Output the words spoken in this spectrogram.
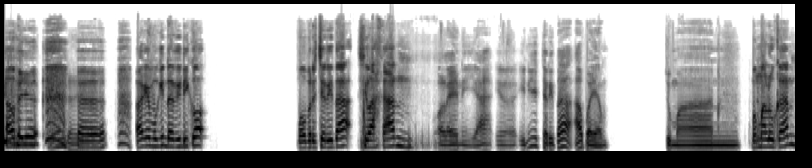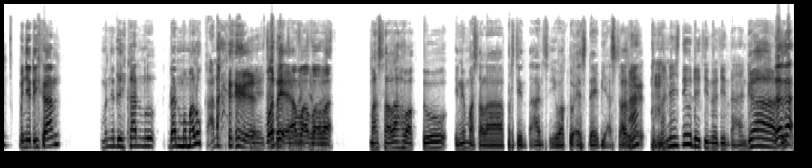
Apanya? Ya. Eh, Oke, mungkin dari Diko mau bercerita silahkan Oleh nih ya. Ya, Ini cerita apa ya? Cuman memalukan, menyedihkan. menyedihkan dan memalukan. Iya, Boleh apa apa, apa. Masalah waktu ini masalah percintaan sih, waktu SD biasa. Hah? Mana sih udah cinta-cintaan? Enggak, Enggak, enggak.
